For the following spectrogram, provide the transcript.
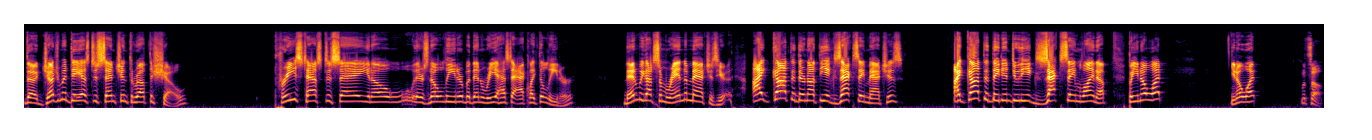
The Judgment Day has dissension throughout the show. Priest has to say, you know, there's no leader, but then Rhea has to act like the leader. Then we got some random matches here. I got that they're not the exact same matches. I got that they didn't do the exact same lineup. But you know what? You know what? What's up?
